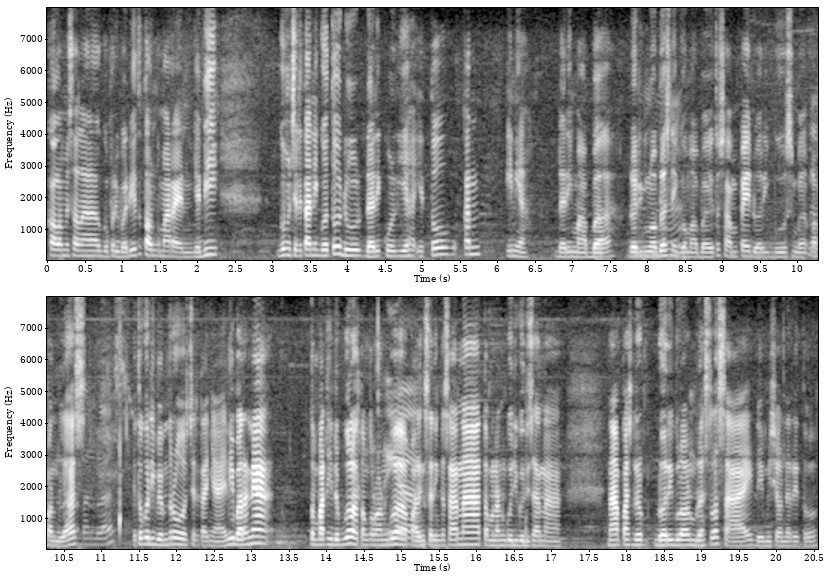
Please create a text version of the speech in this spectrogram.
kalau misalnya gue pribadi itu tahun kemarin. Jadi gue mencerita nih gue tuh dulu dari kuliah itu kan ini ya dari maba 2015 nih Mhm. gue maba itu sampai 2018 18 itu gue di BEM terus ceritanya ini ibaratnya tempat hidup gue lah tongkrongan gue Iya. paling sering ke sana temenan gue juga di sana nah pas du- 2018 selesai demisioner itu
